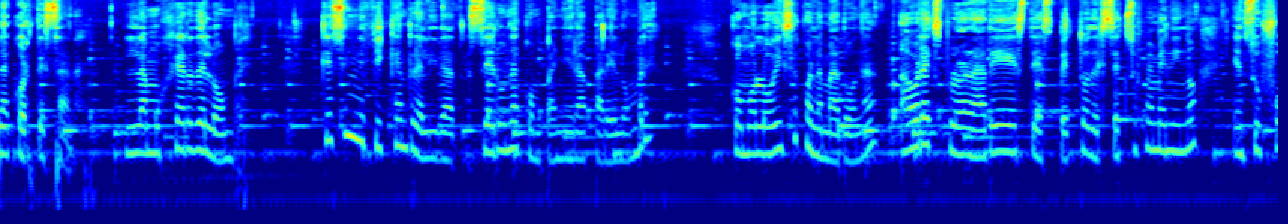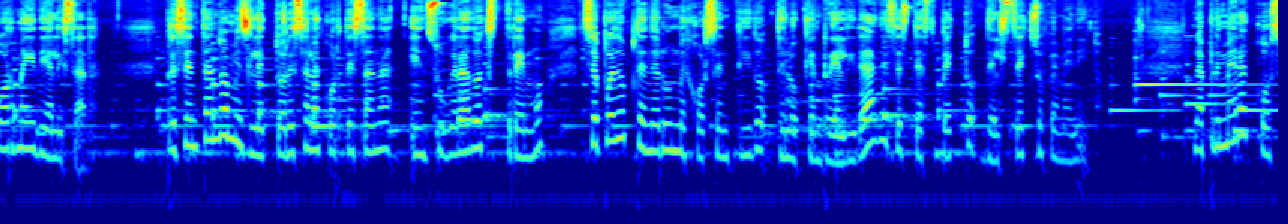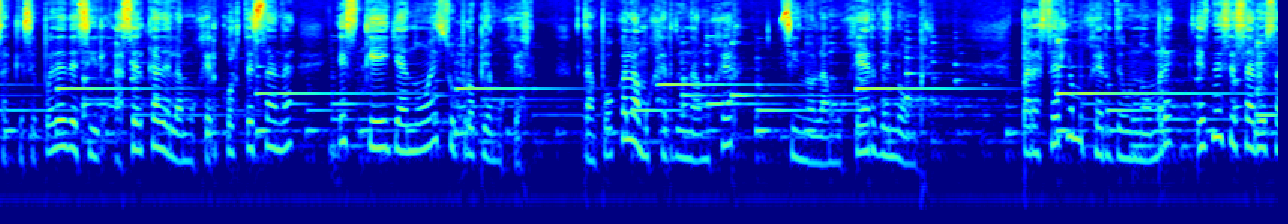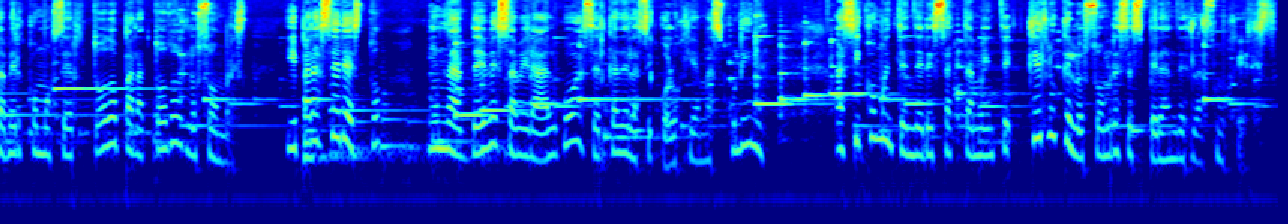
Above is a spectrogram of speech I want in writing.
La cortesana, la mujer del hombre. ¿Qué significa en realidad ser una compañera para el hombre? Como lo hice con la Madonna, ahora exploraré este aspecto del sexo femenino en su forma idealizada. Presentando a mis lectores a la cortesana en su grado extremo, se puede obtener un mejor sentido de lo que en realidad es este aspecto del sexo femenino. La primera cosa que se puede decir acerca de la mujer cortesana es que ella no es su propia mujer, tampoco la mujer de una mujer, sino la mujer del hombre. Para ser la mujer de un hombre es necesario saber cómo ser todo para todos los hombres, y para hacer esto, una debe saber algo acerca de la psicología masculina, así como entender exactamente qué es lo que los hombres esperan de las mujeres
